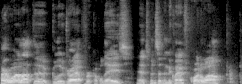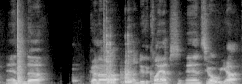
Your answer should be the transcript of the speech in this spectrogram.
All right, well, I let the glue dry up for a couple days. It's been sitting in the clamps for quite a while. And uh, gonna undo the clamps and see what we got.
